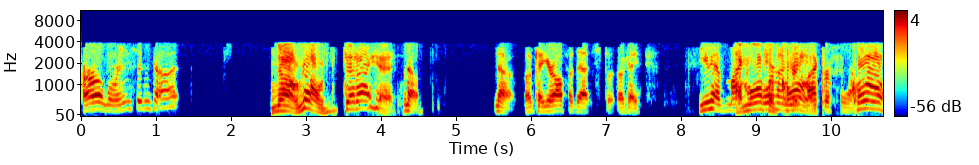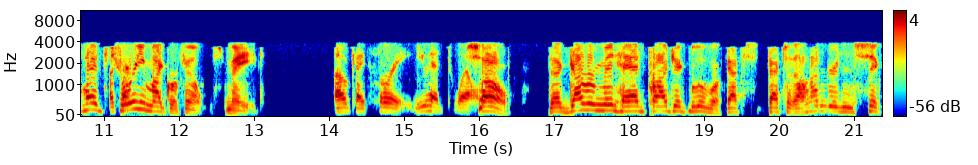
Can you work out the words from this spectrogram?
Coral Lorenzen got? no no that i had No. No. Okay, you're off of that. St- okay. You have mic- I'm off of 400 Carl. microfilms. coral had Okay. three microfilms made Okay, three. You had 12. so the government had project blue book that's that's 106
